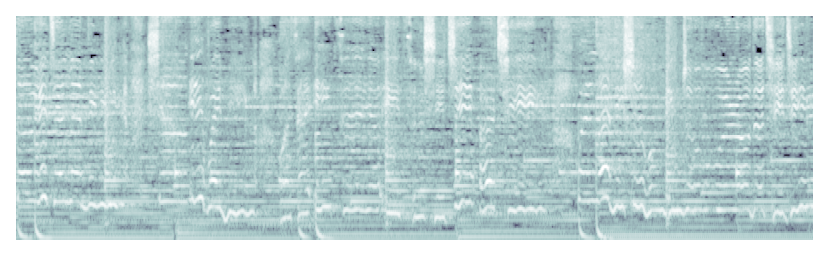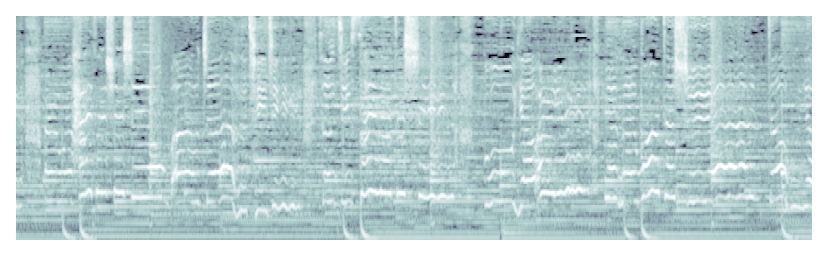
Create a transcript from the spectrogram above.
到遇见了你，相依为命，我才一次又一次喜极而泣。为了你是我命中温柔的奇迹，而我还在学习拥抱着奇迹。曾经碎月的心，不期而遇，原来我。的许愿都有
